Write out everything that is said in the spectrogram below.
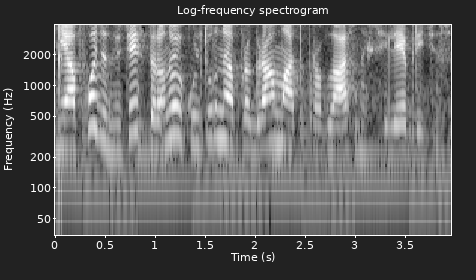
Не обходит детей стороной культурная программа от провластных селебритис.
